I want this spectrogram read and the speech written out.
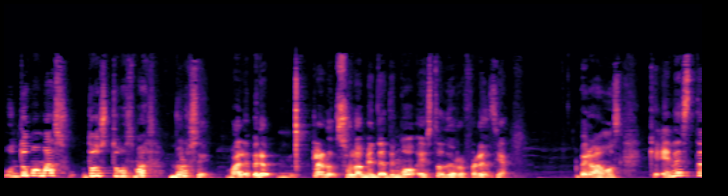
un tomo más, dos tomos más, no lo sé, ¿vale? Pero claro, solamente tengo esto de referencia. Pero vamos, que en este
